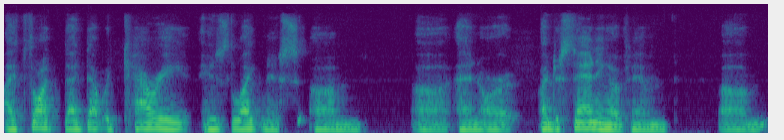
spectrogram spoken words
I thought that that would carry his likeness um, uh, and our understanding of him um,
